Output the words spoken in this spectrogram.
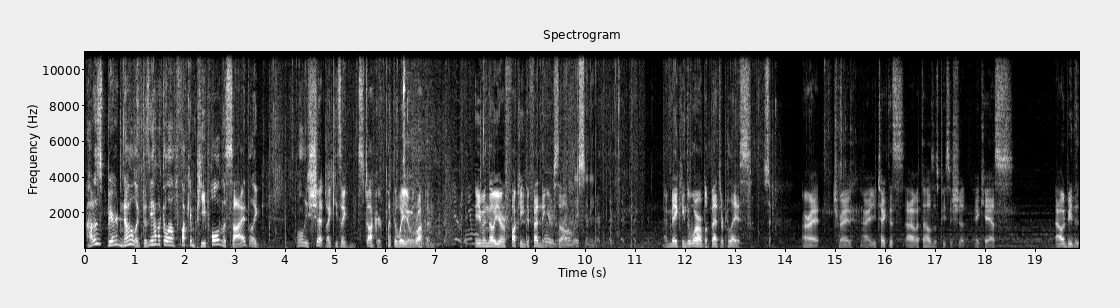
How does Beard know? Like, does he have like a little fucking peephole on the side? Like, holy shit, like he's like, Stalker, put away your weapon. Even though you're fucking defending yourself. I'm making the world a better place. Alright, trade. Alright, you take this, uh, what the hell is this piece of shit? AKS. That would be the,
